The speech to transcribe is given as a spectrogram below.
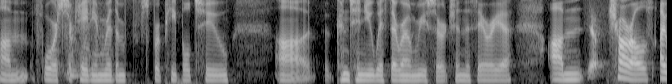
um, for circadian rhythm for people to uh, continue with their own research in this area. Um, Yep. Charles, I,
